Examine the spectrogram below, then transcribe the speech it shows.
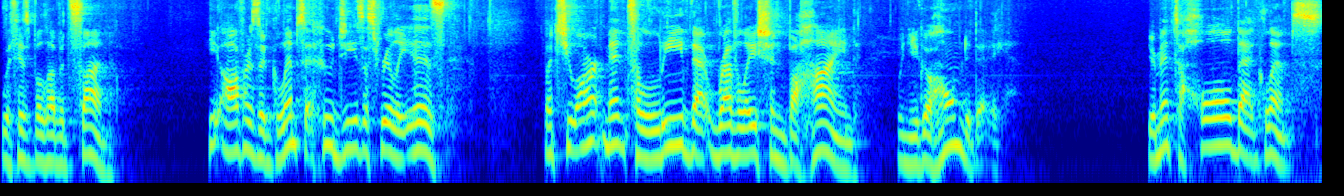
with his beloved Son. He offers a glimpse at who Jesus really is, but you aren't meant to leave that revelation behind when you go home today. You're meant to hold that glimpse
